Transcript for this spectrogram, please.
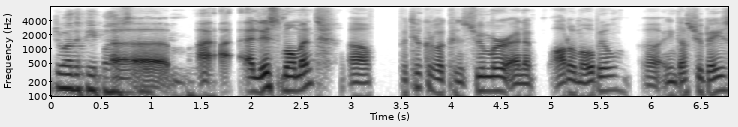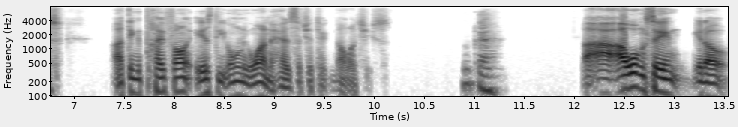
do other people have? Uh, I, I, at this moment, uh, particularly consumer and a automobile uh, industry base, I think Taifang is the only one that has such a technologies. Okay. I, I won't say you know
